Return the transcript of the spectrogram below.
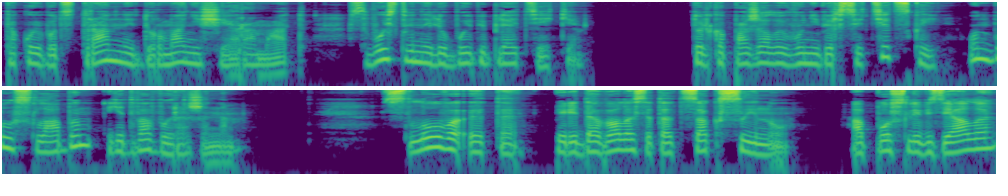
Такой вот странный дурманящий аромат, свойственный любой библиотеке. Только, пожалуй, в университетской он был слабым, едва выраженным. Слово это передавалась от отца к сыну, а после взяла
